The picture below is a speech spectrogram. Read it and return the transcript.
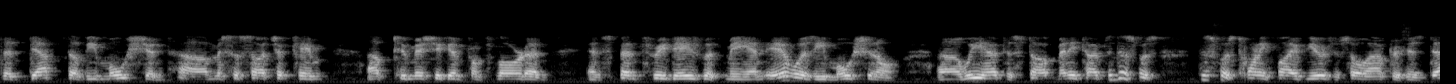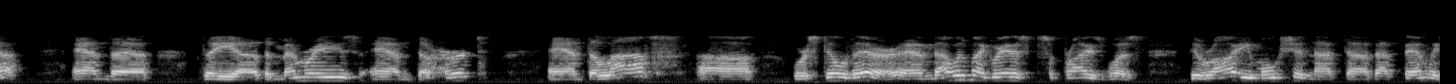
the depth of emotion. Mrs. Sawchuk came up to Michigan from Florida and, and spent three days with me, and it was emotional. Uh, we had to stop many times, and this was this was 25 years or so after his death, and uh, the uh, the memories and the hurt and the laughs uh, were still there, and that was my greatest surprise was the raw emotion that uh, that family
